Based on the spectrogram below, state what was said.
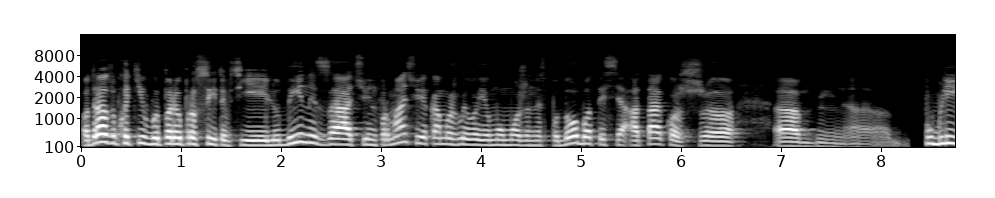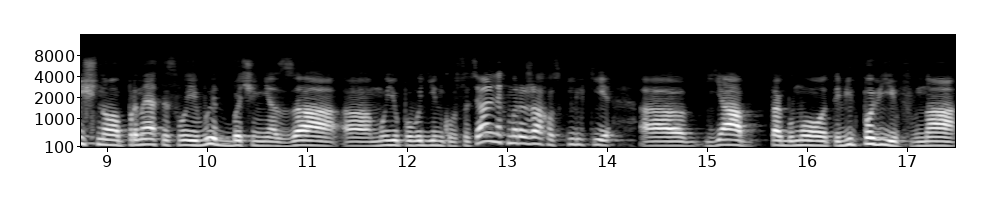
Одразу б хотів би перепросити в цієї людини за цю інформацію, яка можливо йому може не сподобатися, а також е, публічно принести свої вибачення за е, мою поведінку в соціальних мережах, оскільки е, я, так би мовити, відповів на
